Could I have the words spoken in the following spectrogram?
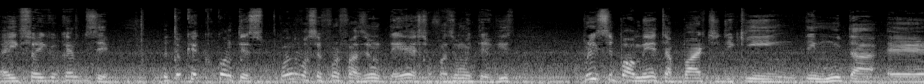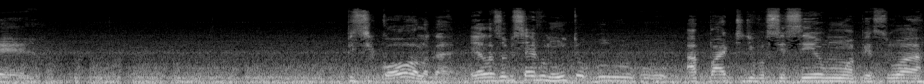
É isso aí que eu quero dizer. Então o que, que acontece? Quando você for fazer um teste ou fazer uma entrevista, principalmente a parte de quem tem muita é, psicóloga, elas observam muito o, o, a parte de você ser uma pessoa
